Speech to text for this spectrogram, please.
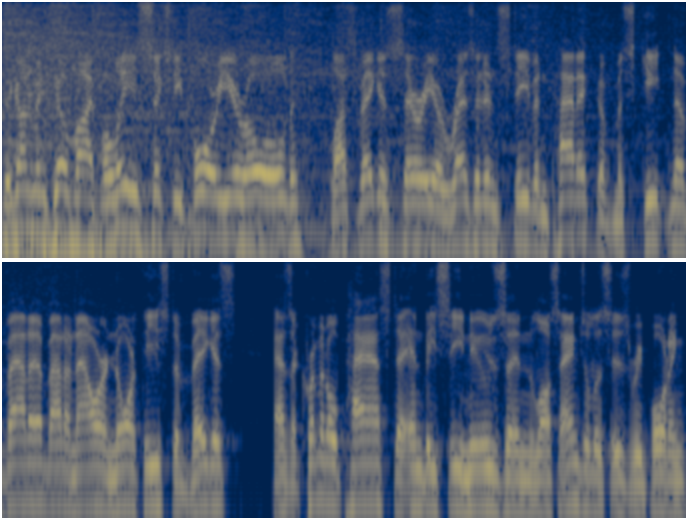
the gunman killed by police, 64 year old Las Vegas area resident Stephen Paddock of Mesquite, Nevada, about an hour northeast of Vegas has a criminal past. Uh, NBC News in Los Angeles is reporting,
